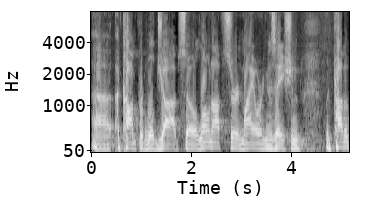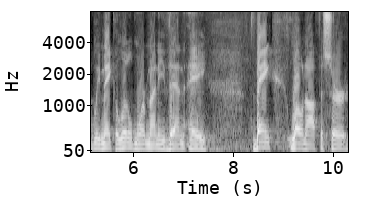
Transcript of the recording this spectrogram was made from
uh, a comparable job. So a loan officer in my organization would probably make a little more money than a bank loan officer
